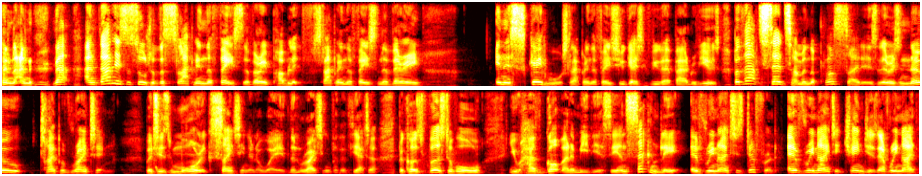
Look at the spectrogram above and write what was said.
and, and, that, and that is the sort of the slap in the face, the very public slap in the face, and the very inescapable slap in the face you get if you get bad reviews. But that said, Simon, the plus side is there is no type of writing but is more exciting in a way than writing for the theatre because, first of all, you have got that immediacy, and secondly, every night is different. Every night it changes. Every night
